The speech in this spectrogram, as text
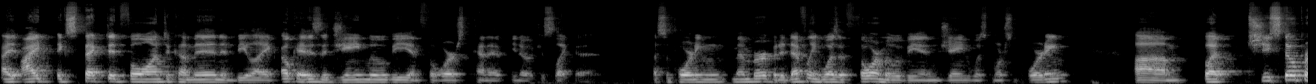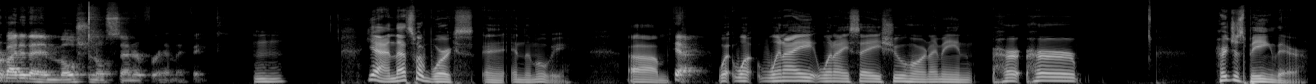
I I expected full on to come in and be like, okay, this is a Jane movie and Thor's kind of you know just like a, a supporting member, but it definitely was a Thor movie and Jane was more supporting. Um, but she still provided that emotional center for him, I think. Mm-hmm. Yeah, and that's what works in, in the movie. Um, Yeah. wh- wh- when I when I say shoehorn, I mean her her her just being there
